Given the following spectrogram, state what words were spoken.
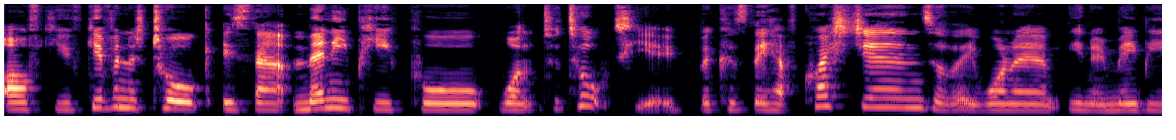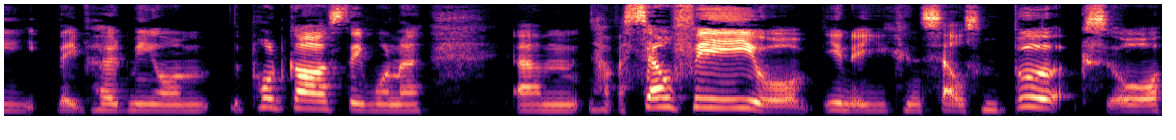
after you've given a talk is that many people want to talk to you because they have questions or they want to, you know, maybe they've heard me on the podcast, they want to um, have a selfie or you know you can sell some books or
